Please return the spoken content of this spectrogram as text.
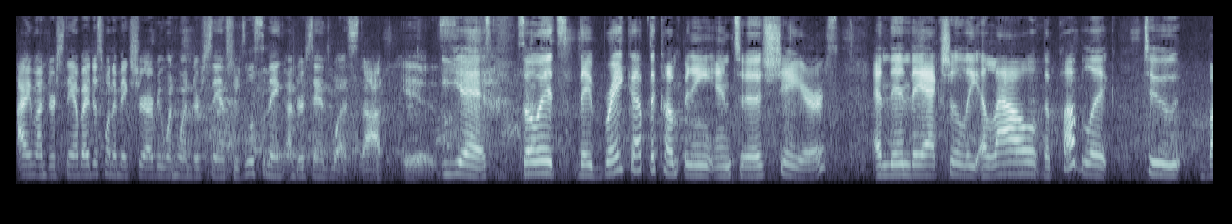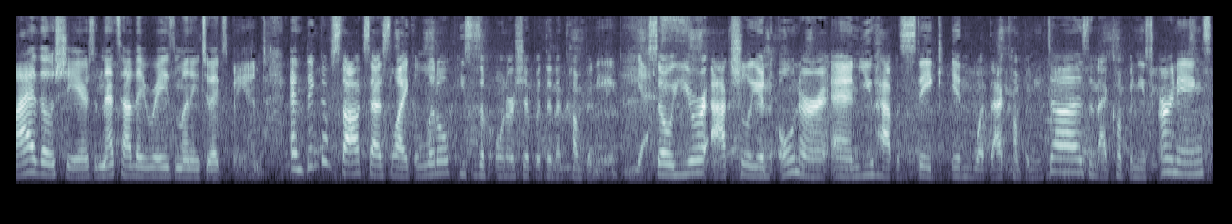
I, I understand. But I just want to make sure everyone who understands, who's listening, understands what stock is. Yes. So it's they break up the company into shares and then they actually allow the public to buy those shares and that's how they raise money to expand. And think of stocks as like little pieces of ownership within a company. Yes. So you're actually an owner and you have a stake in what that company does and that company's earnings.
